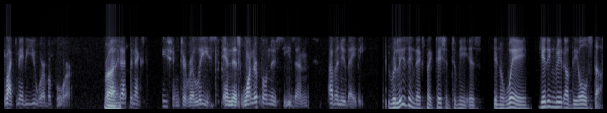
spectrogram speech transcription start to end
like maybe you were before. Right. That, that's an expectation to release in this wonderful new season of a new baby. Releasing the expectation to me is, in a way, getting rid of the old stuff.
